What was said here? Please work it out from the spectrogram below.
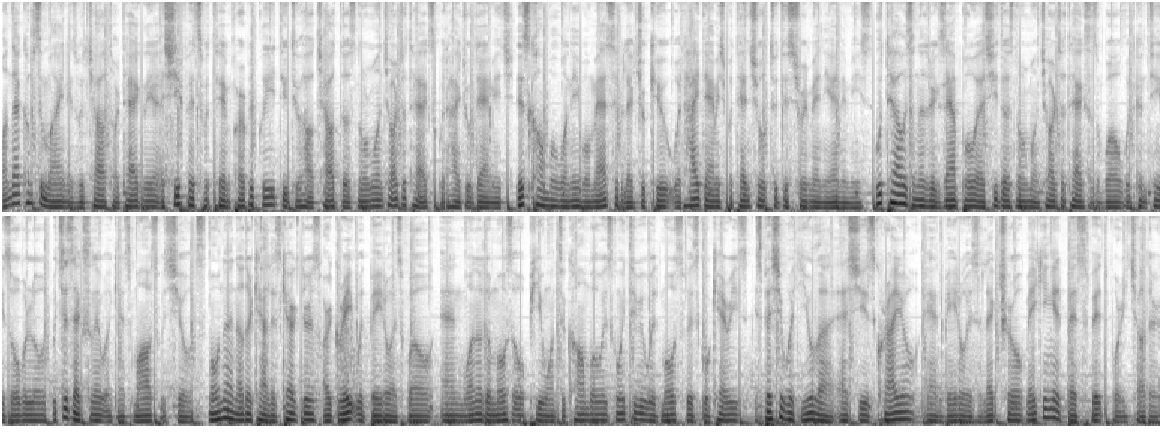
One that comes to mind is with Childe Tartaglia as she fits with him perfectly due to how Childe does normal and charge attacks with hydro damage. This combo will enable massive electrocute with high damage potential to destroy many enemies. Hu Tao is another example as she does normal and charge attacks as well with continuous overload which is excellent against mobs with shields. Mona and other catalyst characters are great with Beidou as well and one of the most OP one to combo is going to be with most physical carries especially with Eula as she is cryo and Beidou is Electro, making it best fit for each other.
